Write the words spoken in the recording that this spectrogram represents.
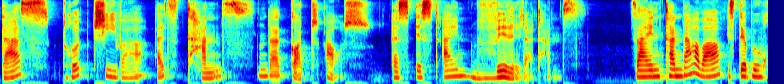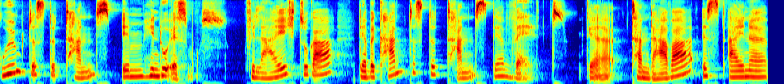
Das drückt Shiva als tanzender Gott aus. Es ist ein wilder Tanz. Sein Tandava ist der berühmteste Tanz im Hinduismus. Vielleicht sogar der bekannteste Tanz der Welt. Der Tandava ist eine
